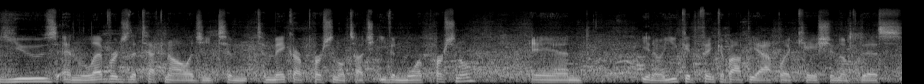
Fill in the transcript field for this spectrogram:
use and leverage the technology to, to make our personal touch even more personal and you know, you could think about the application of this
